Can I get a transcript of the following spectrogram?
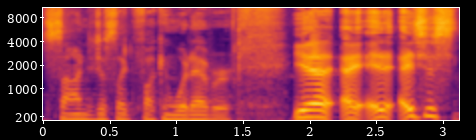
Sonya just like fucking whatever. yeah. I- it's just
